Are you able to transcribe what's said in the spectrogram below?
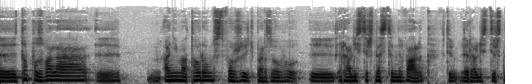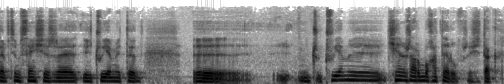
Y, to pozwala y, animatorom stworzyć bardzo y, realistyczne sceny walk, w tym, realistyczne w tym sensie, że czujemy ten czujemy ciężar bohaterów, że się tak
